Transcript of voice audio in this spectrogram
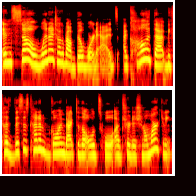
And so when I talk about billboard ads, I call it that because this is kind of going back to the old school of traditional marketing,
